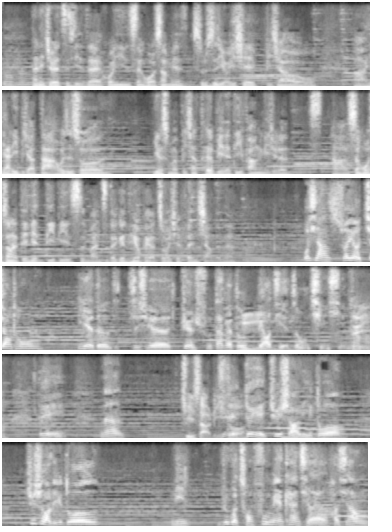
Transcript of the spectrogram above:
嗯哼。那你觉得自己在婚姻生活上面是不是有一些比较啊压力比较大，或者说？有什么比较特别的地方？你觉得啊，生活上的点点滴滴是蛮值得跟听众朋友做一些分享的呢？我想所有交通业的这些眷属大概都了解这种情形。对对，那聚少离多，对，聚少离多，聚少离多。你如果从负面看起来，好像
